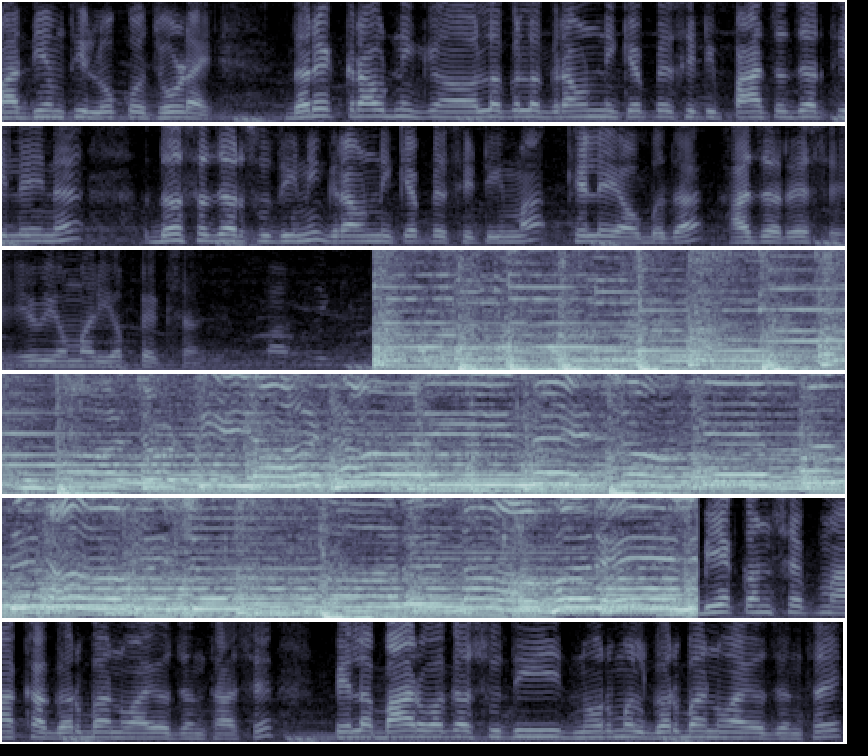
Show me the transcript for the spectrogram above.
માધ્યમથી લોકો જોડાય. દરેક ક્રાઉડની અલગ અલગ ગ્રાઉન્ડની કેપેસિટી પાંચ હજારથી લઈને દસ હજાર સુધીની ગ્રાઉન્ડની કેપેસિટીમાં ખેલૈયાઓ બધા હાજર રહેશે એવી અમારી અપેક્ષા છે. કન્સેપ્ટમાં આખા ગરબાનું આયોજન થશે. પહેલાં બાર વાગ્યા સુધી નોર્મલ ગરબાનું આયોજન થાય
